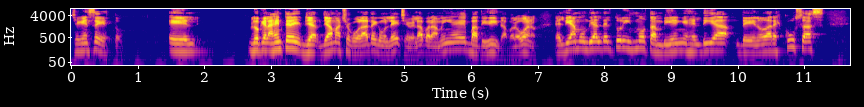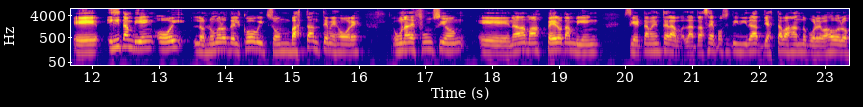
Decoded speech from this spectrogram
chequense esto, el, lo que la gente llama chocolate con leche, ¿verdad? Para mí es batidita, pero bueno, el Día Mundial del Turismo también es el día de no dar excusas eh, y también hoy los números del COVID son bastante mejores. Una defunción eh, nada más, pero también ciertamente la, tasa de positividad ya está bajando por debajo de los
